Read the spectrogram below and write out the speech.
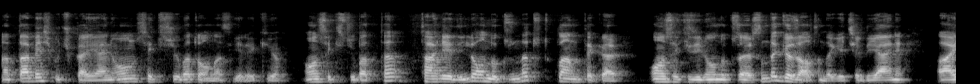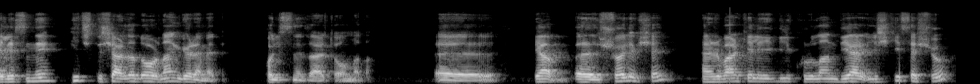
Hatta beş buçuk ay yani 18 Şubat olması gerekiyor. 18 Şubat'ta tahliye edildi. 19'unda tutuklandı tekrar. 18 ile 19 arasında gözaltında geçirdi. Yani ailesini hiç dışarıda doğrudan göremedi. Polis nezareti olmadan. Ee, ya e, şöyle bir şey. Henry Barke ile ilgili kurulan diğer ilişki ise şu.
